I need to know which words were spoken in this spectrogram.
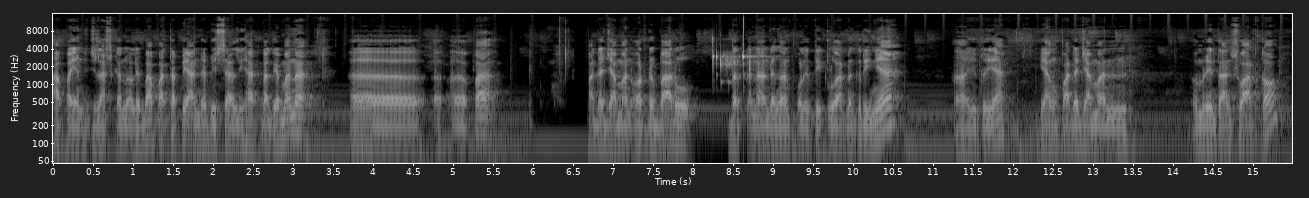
apa yang dijelaskan oleh bapak tapi anda bisa lihat bagaimana eh, eh, apa pada zaman orde baru berkenaan dengan politik luar negerinya nah, gitu ya. Yang pada zaman pemerintahan Soeharto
